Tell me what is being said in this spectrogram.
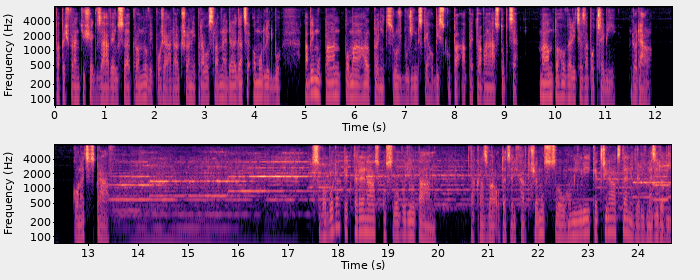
Papež František v závěru své promluvy požádal členy pravoslavné delegace o modlitbu, aby mu pán pomáhal plnit službu římského biskupa a Petrova nástupce. Mám toho velice zapotřebí, dodal. Konec zpráv. Svoboda, ke které nás osvobodil pán. Tak nazval otec Richard Čemus svou homílí ke 13. neděli v mezidobí.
